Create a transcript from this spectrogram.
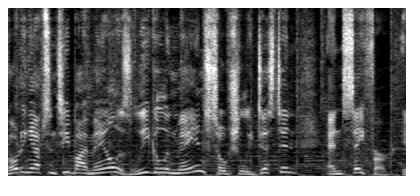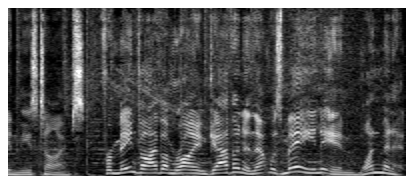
Voting absentee by mail is legal in Maine, socially distant, and safer in these times. From Maine Vibe, I'm Ryan Gavin, and that was Maine in one minute.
